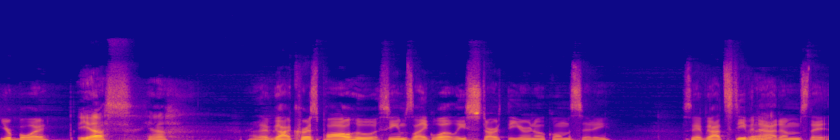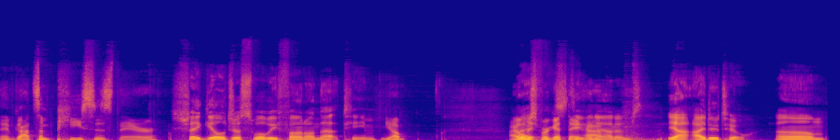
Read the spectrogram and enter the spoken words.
your boy. Yes. Yeah. Uh, They've got Chris Paul, who seems like will at least start the year in Oklahoma City. So they've got Steven Right. Adams. They, they've got some pieces there. Shai Gilgeous will be fun on that team. Yep. I always Right, forget they Steven have him. Adams. Yeah, I do too. Um,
